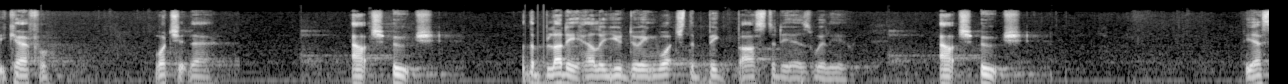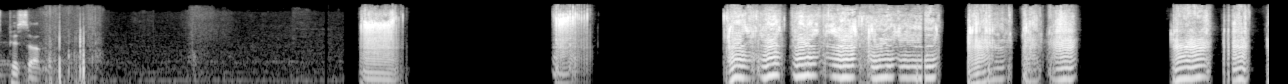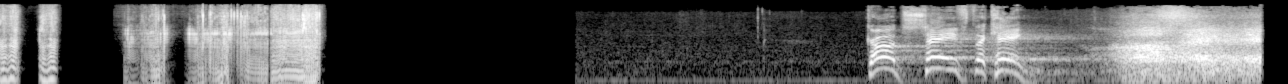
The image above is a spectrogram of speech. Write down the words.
Be careful. Watch it there. Ouch, ooch. What the bloody hell are you doing? Watch the big bastard ears, will you? Ouch, ooch. Yes, piss off. God save the king!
